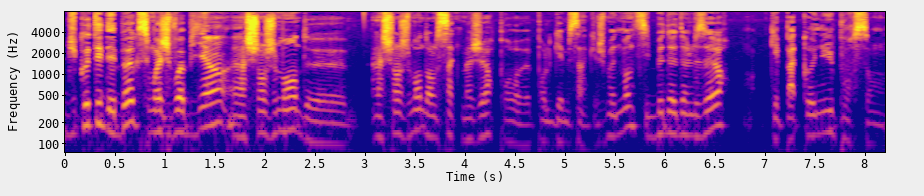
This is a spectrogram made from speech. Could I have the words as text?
du côté des Bucks, moi je vois bien un changement de un changement dans le 5 majeur pour pour le game 5. Je me demande si Budenholzer, qui est pas connu pour son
